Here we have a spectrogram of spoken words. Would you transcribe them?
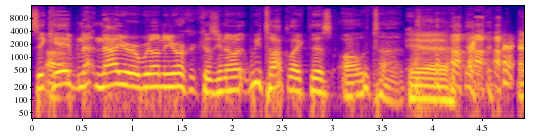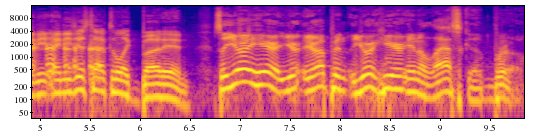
See, Gabe, n- now you're a real New Yorker because you know what? We talk like this all the time. Yeah, and you, and you just have to like butt in. So you're here. You're, you're up in. You're here in Alaska, bro.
